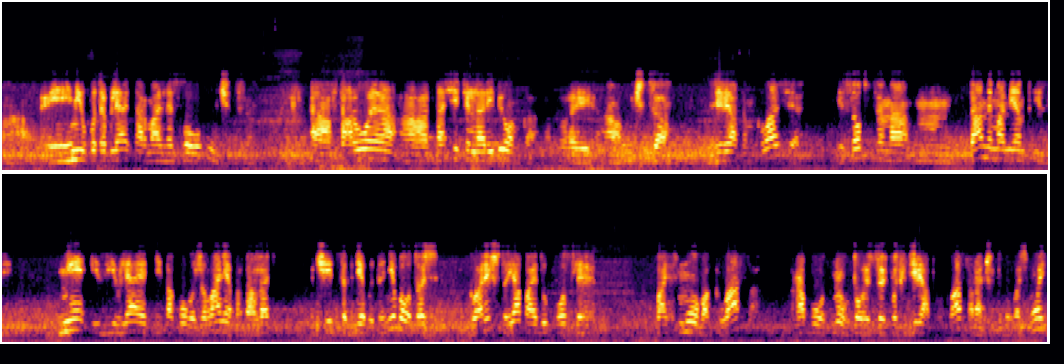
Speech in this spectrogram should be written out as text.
А, и не употребляет нормальное слово «учится». А второе, а, относительно ребенка, который а, учится в девятом классе, и, собственно, в данный момент из не изъявляет никакого желания продолжать учиться где бы то ни было. То есть говорит, что я пойду после восьмого класса работать, ну, то есть, то есть после девятого класса, раньше это был восьмой,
